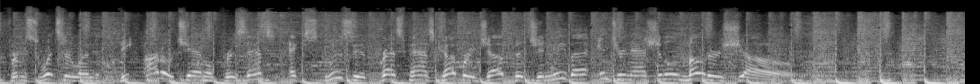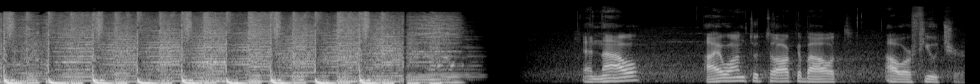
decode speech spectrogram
from Switzerland, the Auto Channel presents exclusive press pass coverage of the Geneva International Motor Show. And now, I want to talk about our future.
